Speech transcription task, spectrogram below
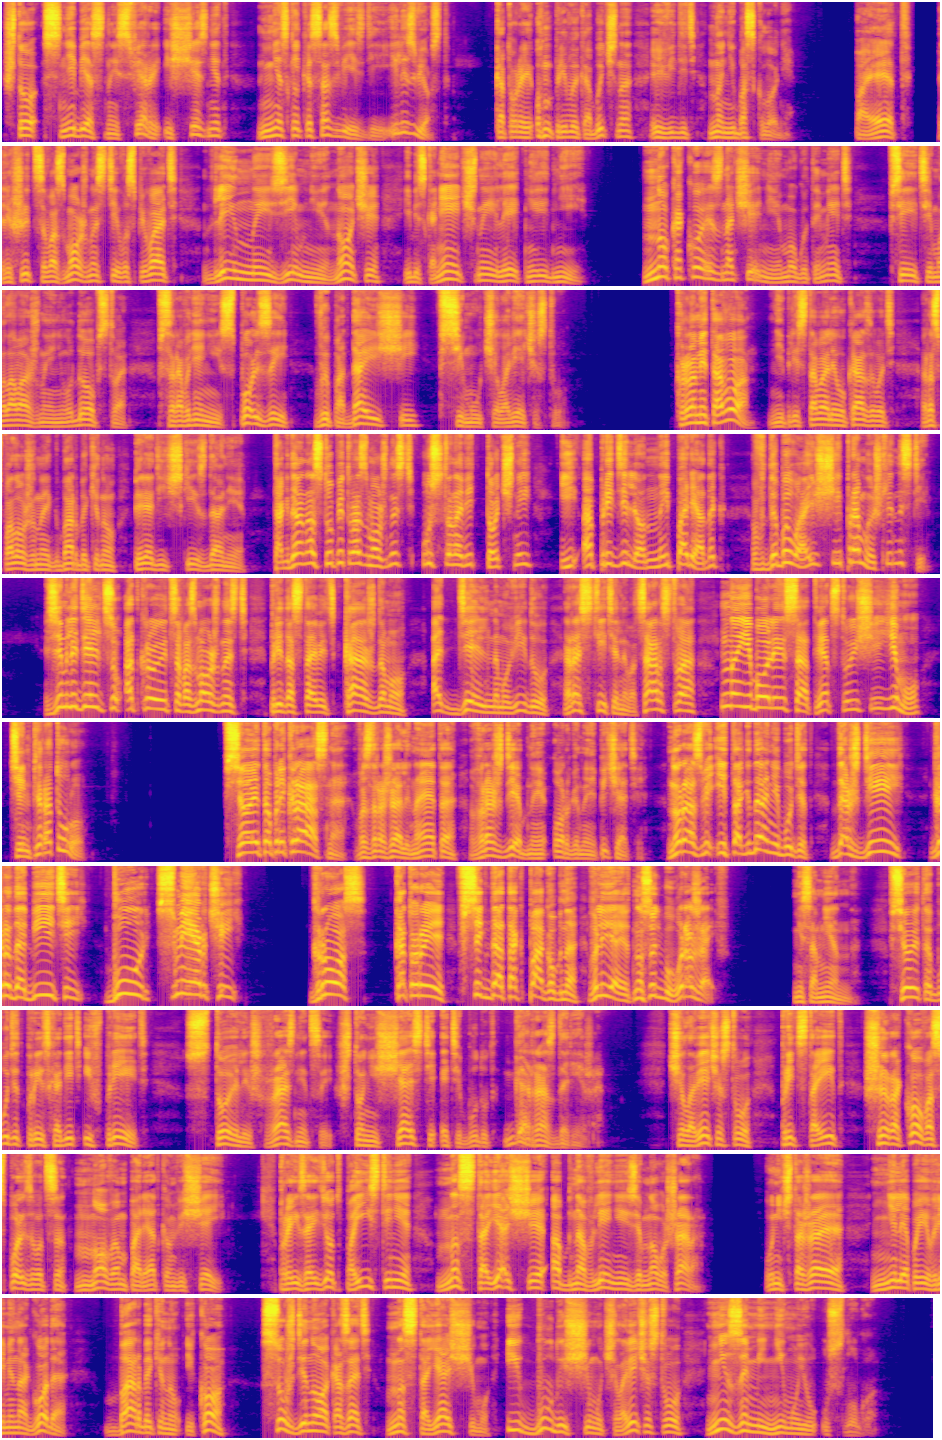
что с небесной сферы исчезнет несколько созвездий или звезд, которые он привык обычно видеть на небосклоне. Поэт лишится возможности воспевать длинные зимние ночи и бесконечные летние дни. Но какое значение могут иметь все эти маловажные неудобства в сравнении с пользой, выпадающей всему человечеству? Кроме того, не переставали указывать расположенные к Барбекину периодические издания — Тогда наступит возможность установить точный и определенный порядок в добывающей промышленности. Земледельцу откроется возможность предоставить каждому отдельному виду растительного царства наиболее соответствующую ему температуру. Все «Все это прекрасно!» — возражали на это враждебные органы печати. «Но разве и тогда не будет дождей, градобитий, бурь, смерчей, гроз, которые всегда так пагубно влияют на судьбу урожаев?» Несомненно, все это будет происходить и впредь, с той лишь разницей, что несчастья эти будут гораздо реже. Человечеству предстоит широко воспользоваться новым порядком вещей. Произойдет поистине настоящее обновление земного шара. Уничтожая нелепые времена года, Барбекину и Ко суждено оказать настоящему и будущему человечеству незаменимую услугу.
